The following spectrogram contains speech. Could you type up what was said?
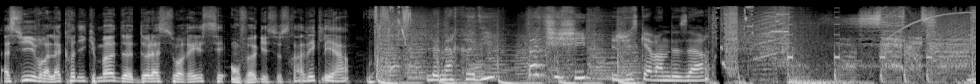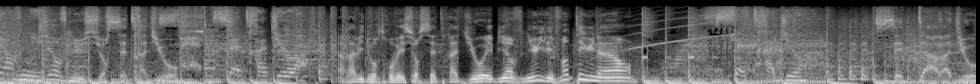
À suivre la chronique mode de la soirée, c'est en vogue et ce sera avec Léa. Le mercredi, pas de chichi jusqu'à 22h. Bienvenue. Bienvenue sur cette radio. Cette radio. Ravi de vous retrouver sur cette radio et bienvenue. Il est 21h. Cette radio. C'est ta radio.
